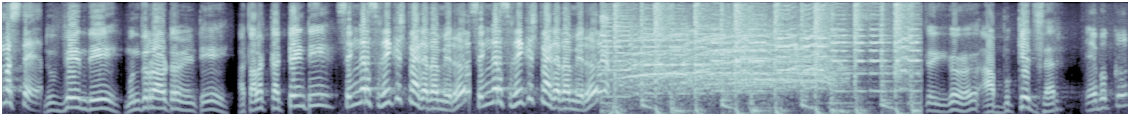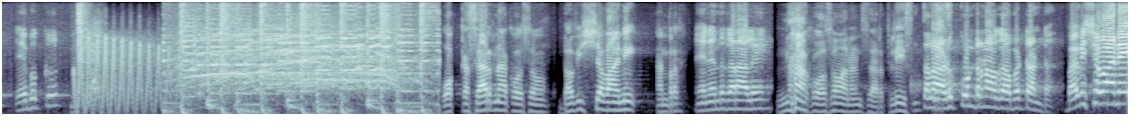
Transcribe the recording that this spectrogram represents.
నమస్తే. నువ్వేంది? ముందు రావటం ఏంటి? ఆ తల కట్టేంటి? సింగర్ శ్రీకృష్ణ కదా మీరు? సింగర్ శ్రీకృష్ణ కదా మీరు? ఇగో ఆ బుక్ ఏది సార్? ఏ బుక్ ఏ బుక్ ఒక్కసారి నా కోసం భవిష్యవాణి అనరా. నేను ఎందుకు అనాలి? నా కోసం అనండి సార్ ప్లీజ్. అంతలా అడుక్కుంటున్నావు కాబట్టి అంట. భవిష్యవాణి!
